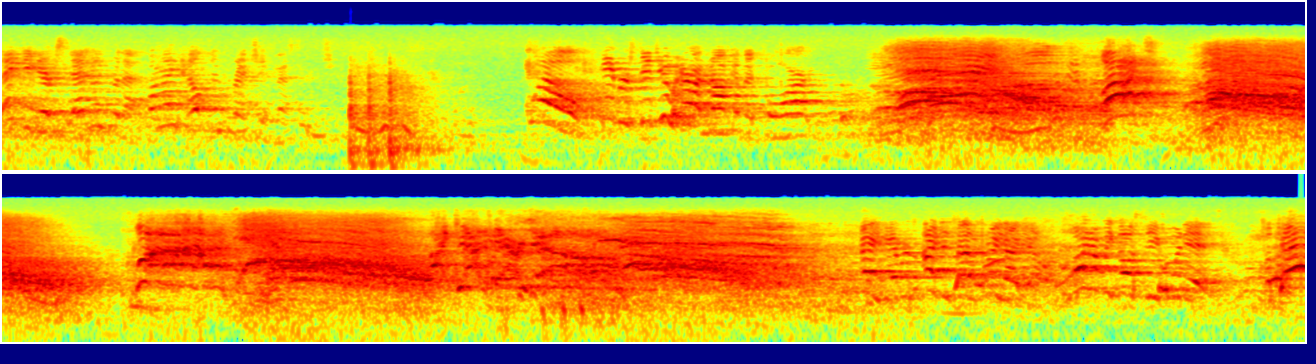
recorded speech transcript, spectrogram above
Thank you, Nurse Stedman, for that fine health and friendship message. Well, neighbors, did you hear a knock at the door? What? What? I can't hear you! Hey, neighbors, I just had a great idea. Why don't we go see who it is? Okay?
